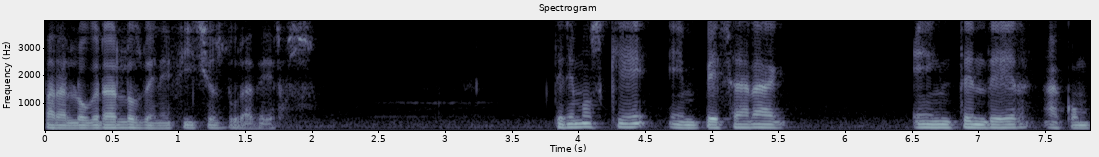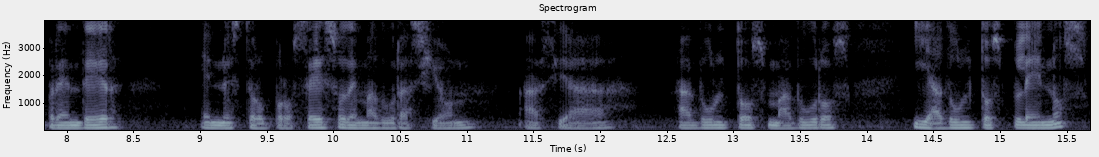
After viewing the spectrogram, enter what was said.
para lograr los beneficios duraderos. Tenemos que empezar a entender, a comprender en nuestro proceso de maduración hacia adultos maduros y adultos plenos,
